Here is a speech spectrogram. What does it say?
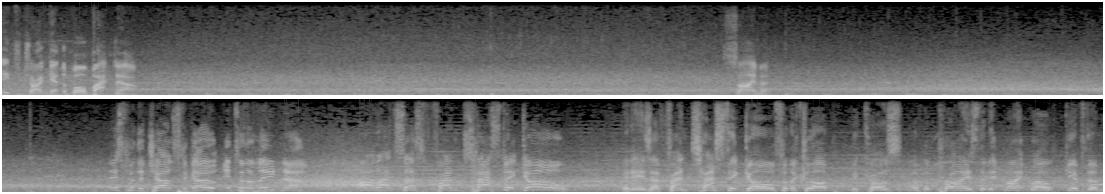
need to try and get the ball back now. Simon. This with a chance to go into the lead now. Oh, that's a fantastic goal. It is a fantastic goal for the club because of the prize that it might well give them,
